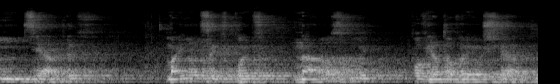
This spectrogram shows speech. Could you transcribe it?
i inicjatyw mających wpływ na rozwój powiatowej oświaty.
